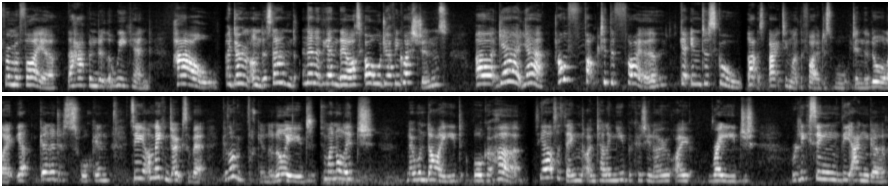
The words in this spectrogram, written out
From a fire that happened at the weekend. How? I don't understand. And then at the end they ask, oh, do you have any questions? Uh, yeah, yeah. How the fuck did the fire get into school? That's acting like the fire just walked in the door, like, yep, gonna just walk in. See, I'm making jokes of it, because I'm fucking annoyed. To my knowledge, no one died or got hurt. See, that's the thing that I'm telling you, because, you know, I rage. Releasing the anger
